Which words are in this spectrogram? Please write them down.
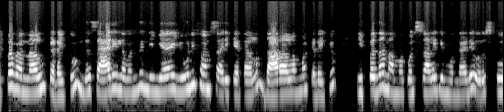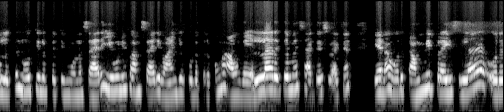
எப்ப வேணாலும் கிடைக்கும். இந்த சாரீல வந்து நீங்க யூனிஃபார்ம் சாரி கேட்டாலும் தாராளமா கிடைக்கும். இப்பதான் நம்ம கொஞ்ச நாளைக்கு முன்னாடி ஒரு ஸ்கூலுக்கு நூத்தி முப்பத்தி மூணு சாரி யூனிஃபார்ம் சாரி வாங்கி கொடுத்துருக்கோம் அவங்க எல்லாருக்குமே சாட்டிஸ்ஃபேக்ஷன் ஏன்னா ஒரு கம்மி பிரைஸ்ல ஒரு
